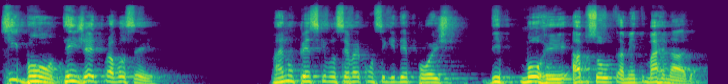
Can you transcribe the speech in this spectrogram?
que bom, tem jeito para você. Mas não pense que você vai conseguir depois de morrer absolutamente mais nada.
